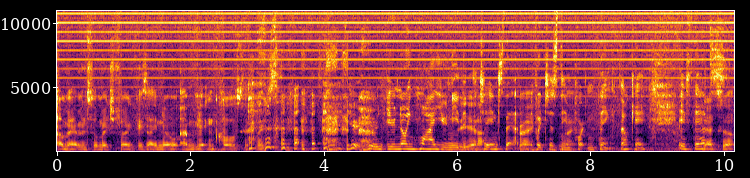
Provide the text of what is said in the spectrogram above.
I'm having so much fun because I know I'm getting close at least. you're, you're, you're knowing why you needed Yeah, to change that, right, which is the right. important thing. Okay. If that's, that's a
